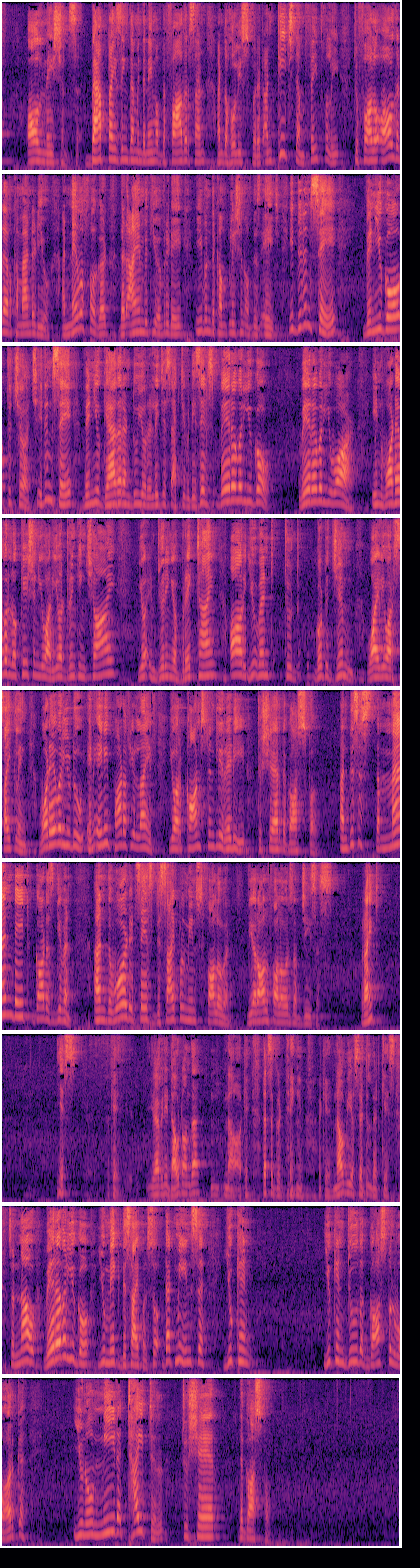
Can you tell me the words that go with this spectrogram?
all nations, baptizing them in the name of the Father, Son, and the Holy Spirit, and teach them faithfully to follow all that I have commanded you. And never forget that I am with you every day, even the completion of this age. It didn't say when you go to church, it didn't say when you gather and do your religious activities. It's wherever you go, wherever you are, in whatever location you are. You are drinking chai, you're in, during your break time, or you went to go to gym while you are cycling whatever you do in any part of your life you are constantly ready to share the gospel. And this is the mandate god has given. And the word it says disciple means follower. We are all followers of jesus. Right? Yes you have any doubt on that? No, okay. That's a good thing. Okay, now we have settled that case. So now, wherever you go, you make disciples. So that means uh, you can you can do the gospel work. You know, need a title to share the gospel.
